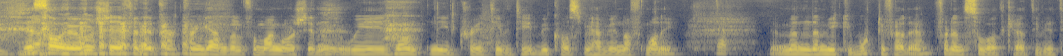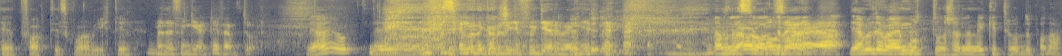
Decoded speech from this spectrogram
det sa jo sjefen i Procter Gamble for mange år siden. We don't need creativity because we have enough money. Ja. Men de gikk jo bort ifra det, for de så at kreativitet faktisk var viktig. Men det fungerte i 50 år. Ja, jo. Det, Selv om det kanskje ikke fungerer lenger. ja, men Det så at det var, ja. ja, men det var en motor som de ikke trodde på. da.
